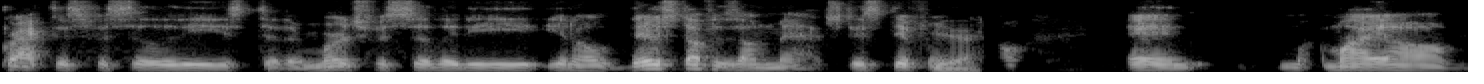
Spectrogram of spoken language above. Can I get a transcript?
practice facilities to their merch facility. You know, their stuff is unmatched. It's different. Yeah. You know? And my um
